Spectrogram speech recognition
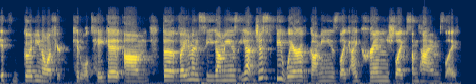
it's good, you know, if your kid will take it. Um, the vitamin C gummies, yeah, just beware of gummies. Like I cringe, like sometimes, like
